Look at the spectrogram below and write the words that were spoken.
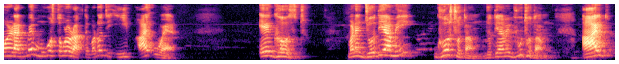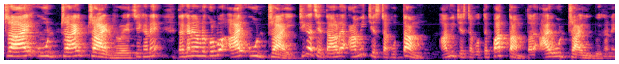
মনে রাখবে, মুখস্থ করেও রাখতে পারো যে if I were a ghost মানে যদি আমি ঘোস্ট হতাম, যদি আমি ভূত হতাম I try would try tried রয়েছে এখানে এখানে আমরা করব আই উড ট্রাই ঠিক আছে? তাহলে আমি চেষ্টা করতাম, আমি চেষ্টা করতে পারতাম, তাহলে আই উড ট্রাই লিখব এখানে।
